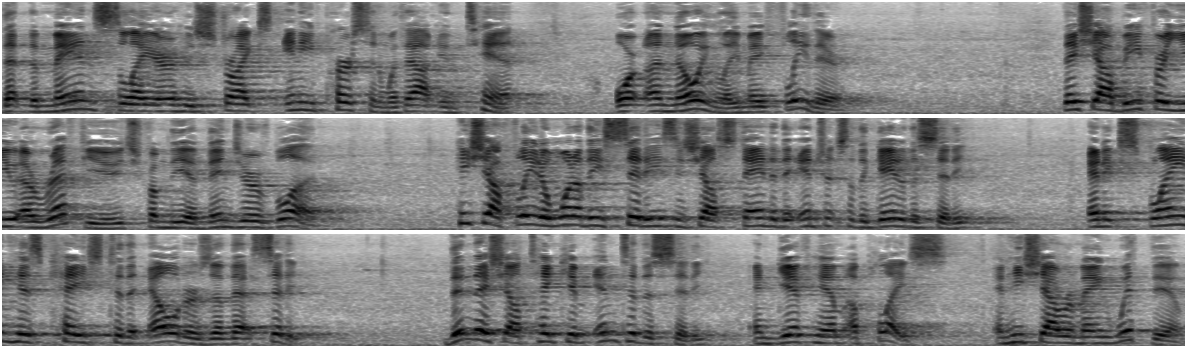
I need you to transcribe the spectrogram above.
that the manslayer who strikes any person without intent or unknowingly may flee there. They shall be for you a refuge from the avenger of blood. He shall flee to one of these cities and shall stand at the entrance of the gate of the city and explain his case to the elders of that city. Then they shall take him into the city and give him a place, and he shall remain with them.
